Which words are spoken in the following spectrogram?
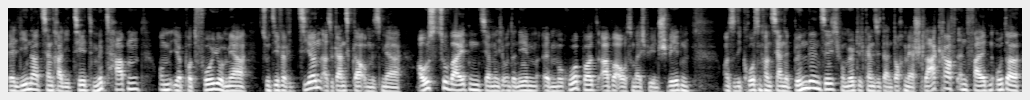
Berliner Zentralität mithaben, um ihr Portfolio mehr zu diversifizieren, also ganz klar, um es mehr auszuweiten. Sie haben nämlich Unternehmen im Ruhrpott, aber auch zum Beispiel in Schweden. Also die großen Konzerne bündeln sich, womöglich können sie dann doch mehr Schlagkraft entfalten oder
